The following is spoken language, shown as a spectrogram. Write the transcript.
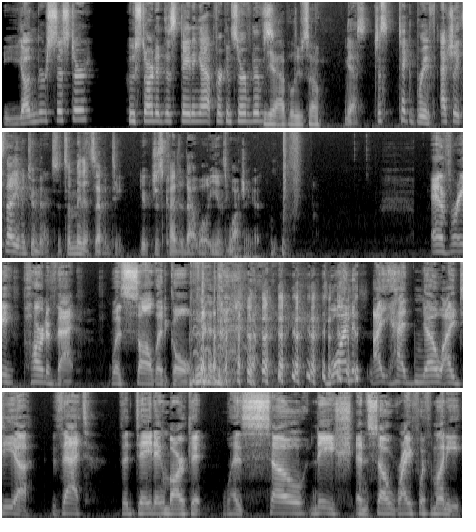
younger sister who started this dating app for conservatives. Yeah, I believe so. Yes. Just take a brief. Actually, it's not even two minutes. It's a minute 17. You just cut it out while Ian's watching it. Every part of that was solid gold. One, I had no idea that the dating market was so niche and so rife with money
